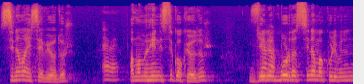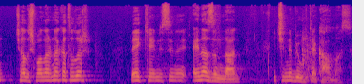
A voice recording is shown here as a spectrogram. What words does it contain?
sinemayı seviyordur Evet. ama mühendislik okuyordur. Sinema Gelir kulübü. burada sinema kulübünün çalışmalarına katılır ve kendisini en azından içinde bir uhde kalmaz.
